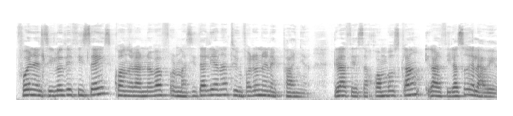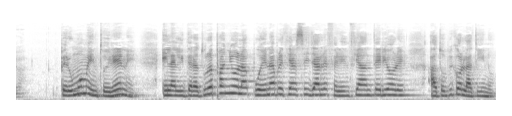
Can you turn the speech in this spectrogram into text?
Fue en el siglo XVI cuando las nuevas formas italianas triunfaron en España, gracias a Juan Boscán y Garcilaso de la Vega. Pero un momento, Irene. En la literatura española pueden apreciarse ya referencias anteriores a tópicos latinos,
